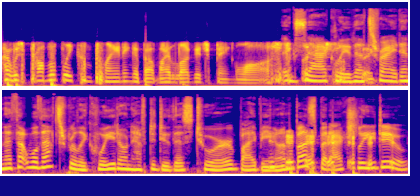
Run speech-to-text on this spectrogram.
I was probably complaining about my luggage being lost. Exactly, that's right. And I thought, well, that's really cool. You don't have to do this tour by being on a bus, but actually you do.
